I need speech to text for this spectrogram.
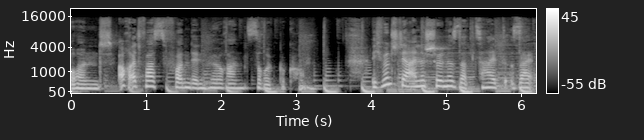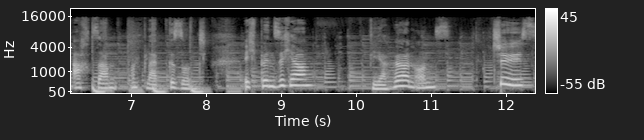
und auch etwas von den Hörern zurückbekommen. Ich wünsche dir eine schöne Zeit, sei achtsam und bleib gesund. Ich bin sicher, wir hören uns. Tschüss!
